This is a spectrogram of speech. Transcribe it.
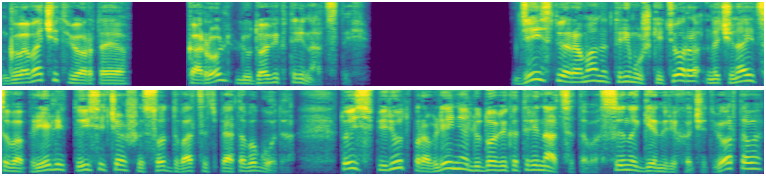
Глава четвертая. Король Людовик XIII. Действие романа «Три мушкетера» начинается в апреле 1625 года, то есть в период правления Людовика XIII, сына Генриха IV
